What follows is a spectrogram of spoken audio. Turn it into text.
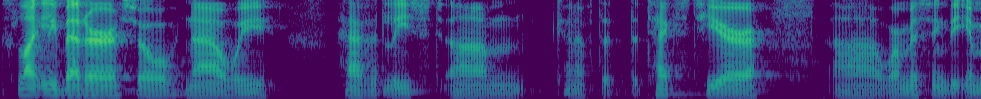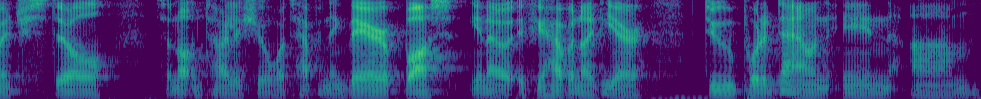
slightly better. So now we have at least um, kind of the, the text here. Uh, we're missing the image still, so not entirely sure what's happening there. But you know, if you have an idea, do put it down in um,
